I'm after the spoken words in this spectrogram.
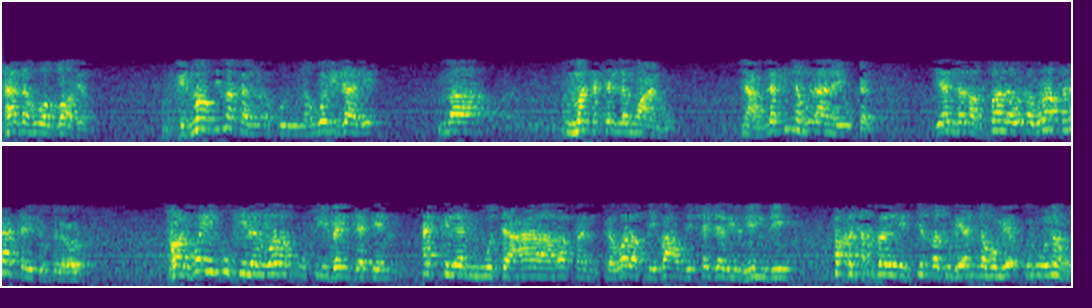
هذا هو الظاهر. في الماضي ما كانوا يأكلونه ولذلك ما ما تكلموا عنه. نعم لكنه الآن يؤكل لأن الأغصان والأوراق لا ترد في العرف. قال وإن أكل الورق في بلدة اكلا متعارفا كورق بعض شجر الهند فقد أخبرني الثقة بأنهم يأكلونه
